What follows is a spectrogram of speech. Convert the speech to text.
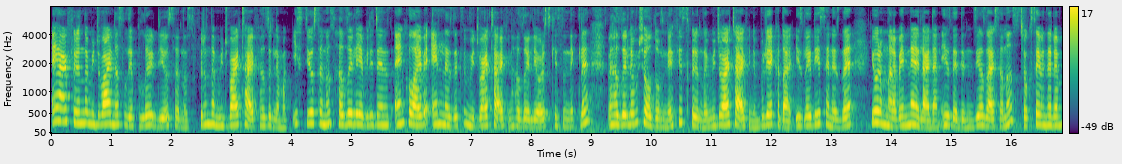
Eğer fırında mücver nasıl yapılır diyorsanız, fırında mücver tarifi hazırlamak istiyorsanız hazırlayabileceğiniz en kolay ve en lezzetli mücver tarifini hazırlıyoruz kesinlikle. Ve hazırlamış olduğum nefis fırında mücver tarifini buraya kadar izlediyseniz de yorumlara beni nerelerden izlediğinizi yazarsanız çok sevinirim.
